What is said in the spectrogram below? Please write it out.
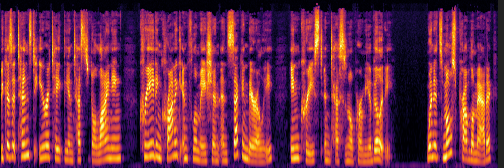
because it tends to irritate the intestinal lining, creating chronic inflammation and secondarily, increased intestinal permeability. When it's most problematic,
